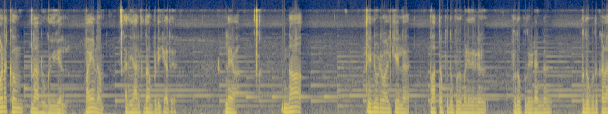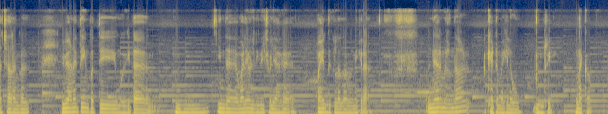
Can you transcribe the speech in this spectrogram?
வணக்கம் நான் உங்கள் இயல். பயணம் அது யாருக்கு தான் பிடிக்காது. இல்லையா? நான் என்னுடைய வாழ்க்கையில் பார்த்த புது புது மனிதர்கள் புது புது இடங்கள் புது புது கலாச்சாரங்கள் இவை அனைத்தையும் பற்றி உங்ககிட்ட இந்த வலைவழி நிகழ்ச்சி வழியாக பகிர்ந்து கொள்ளலாம் நினைக்கிறேன். நேரம் இருந்தால் கேட்டு மகிழவும். நன்றி. வணக்கம்.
